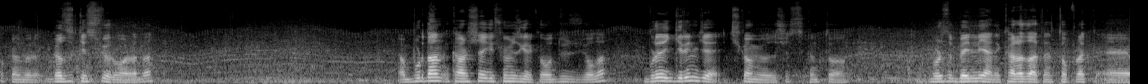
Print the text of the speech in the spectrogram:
Bakın böyle gazı kesiyorum arada. Ya buradan karşıya geçmemiz gerekiyor o düz yola. Buraya girince çıkamıyoruz işte sıkıntı o. Burası belli yani kara zaten toprak e,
